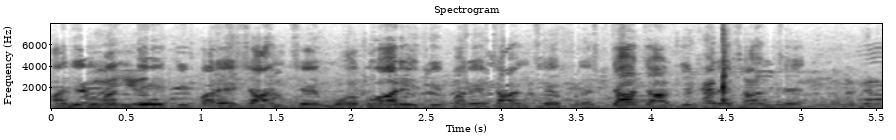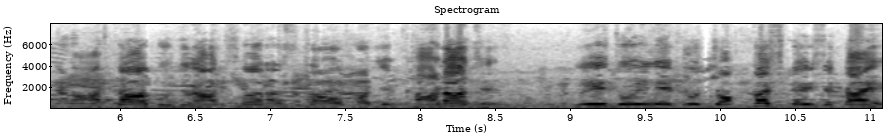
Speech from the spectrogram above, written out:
આજે મંદીથી પરેશાન છે, મોંઘવારીથી પરેશાન છે, ભ્રષ્ટાચારથી પરેશાન છે, આખા ગુજરાતમાં રસ્તાઓ પર જે ખાડા છે, એ જોઈને એટલું ચોક્કસ કહી શકાય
